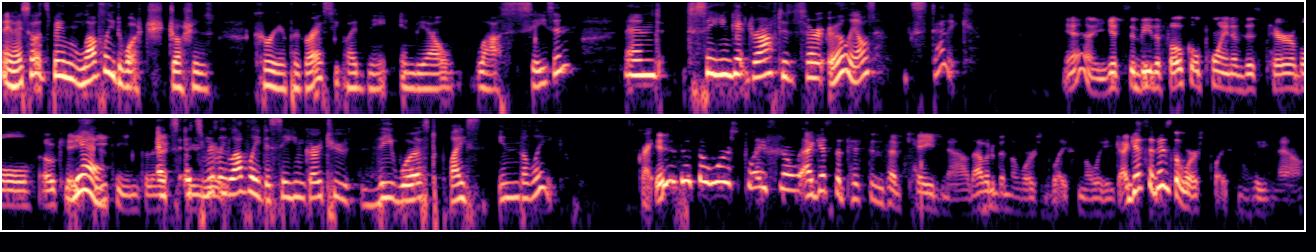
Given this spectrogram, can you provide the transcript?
Anyway, so it's been lovely to watch Josh's career progress. He played in the NBL last season, and to see him get drafted so early, I was ecstatic. Yeah, he gets to be the focal point of this terrible OKC Yeah, team for the next It's it's few really lovely to see him go to the worst place in the league. Great. Is it the worst place in the I guess the Pistons have Cade now. That would have been the worst place in the league. I guess it is the worst place in the league now.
